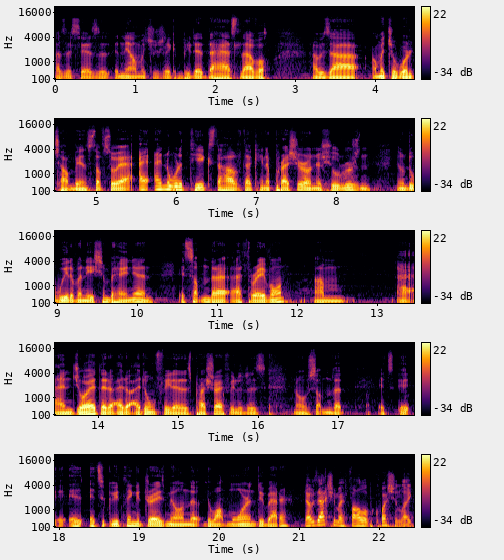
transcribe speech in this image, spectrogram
as I say, as a, in the amateurs. I competed at the highest level. I was a amateur world champion and stuff. So I, I, I know what it takes to have that kind of pressure on your shoulders and you know the weight of a nation behind you, and it's something that I, I thrive on. Um, I, I enjoy it. That I, I don't feel it as pressure. I feel it as you know something that it's it, it, it's a good thing. It drives me on to, to want more and do better. That was actually my follow up question. Like,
